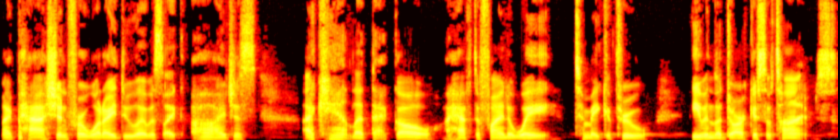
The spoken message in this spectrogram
my passion for what i do i was like oh i just i can't let that go i have to find a way to make it through even the darkest of times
